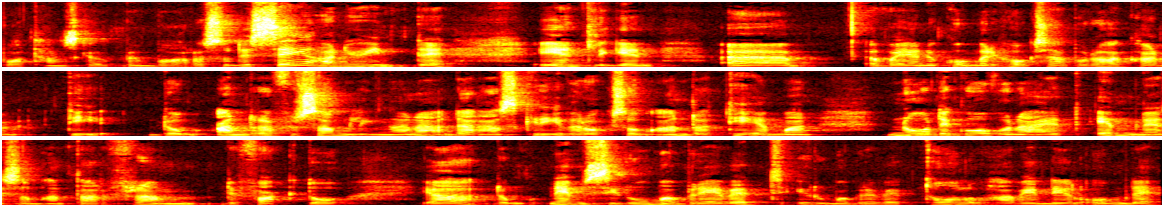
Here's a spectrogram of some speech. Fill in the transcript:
på att han ska uppenbaras. Och det säger han ju inte egentligen, uh, vad jag nu kommer ihåg så här på rak till de andra församlingarna där han skriver också om andra teman. Nådegåvorna är ett ämne som han tar fram de facto. Ja, de nämns i Romarbrevet, i Romarbrevet 12 har vi en del om det.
